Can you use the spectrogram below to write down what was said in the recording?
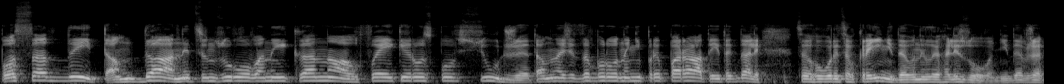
посади, там да, нецензурований канал, фейки розповсюджує, там, значить, заборонені препарати і так далі. Це говориться в країні, де вони легалізовані, де вже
